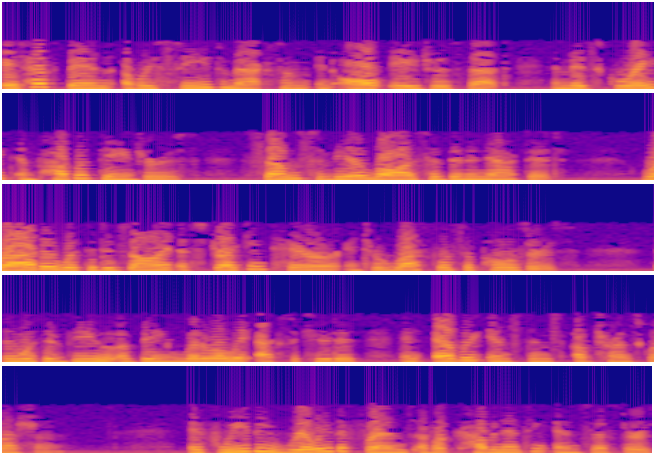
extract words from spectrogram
It hath been a received maxim in all ages that, amidst great and public dangers, some severe laws have been enacted, rather with the design of striking terror into restless opposers, than with a view of being literally executed in every instance of transgression. If we be really the friends of our covenanting ancestors,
